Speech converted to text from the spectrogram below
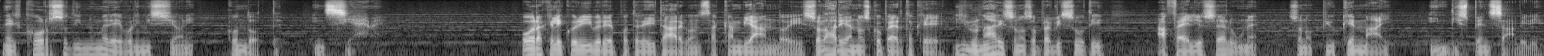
nel corso di innumerevoli missioni condotte insieme. Ora che l'equilibrio e il potere di Targon sta cambiando e i solari hanno scoperto che i lunari sono sopravvissuti, Aphelios e Alune sono più che mai indispensabili.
